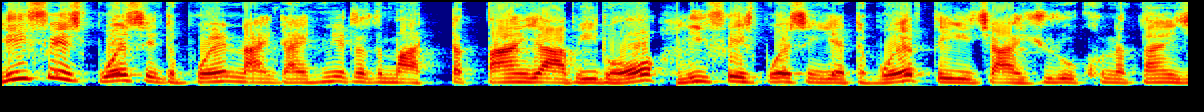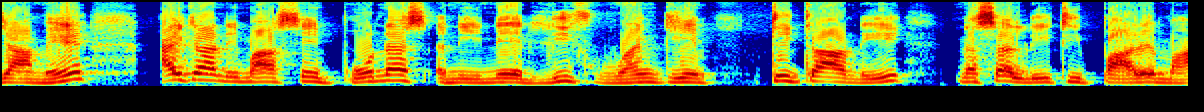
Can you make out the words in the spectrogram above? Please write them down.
lead phase ပွဲစဉ်တပွဲနိုင်တိုင်း2.1တန်းရပြီးတော့ lead phase ပွဲစဉ်ရဲ့တပွဲတေချာယူရို9တန်းရမယ်အိုက်ကနေမှဆင် bonus အနေနဲ့ lead ranking တိကနေ24ထိပါတဲ့မှာ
